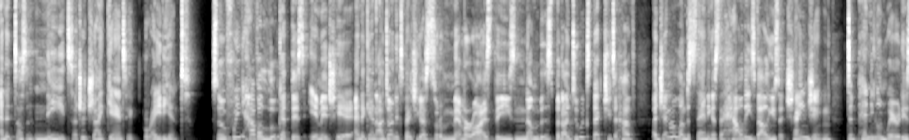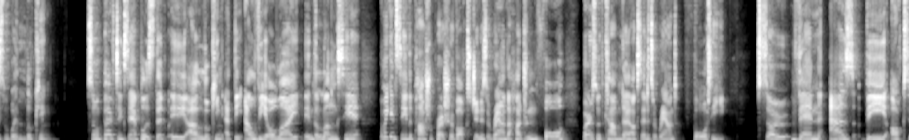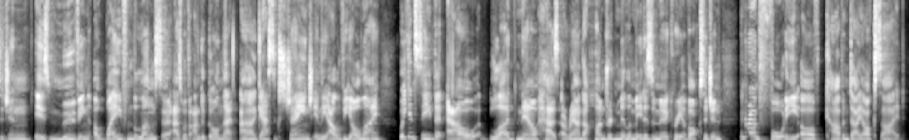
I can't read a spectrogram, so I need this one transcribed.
and it doesn't need such a gigantic gradient. So if we have a look at this image here, and again, I don't expect you guys to sort of memorize these numbers, but I do expect you to have a general understanding as to how these values are changing depending on where it is that we're looking. So a perfect example is that we are looking at the alveoli in the lungs here, and we can see the partial pressure of oxygen is around 104, whereas with carbon dioxide it's around 40. So then, as the oxygen is moving away from the lungs, so as we've undergone that uh, gas exchange in the alveoli, we can see that our blood now has around 100 millimeters of mercury of oxygen and around 40 of carbon dioxide.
